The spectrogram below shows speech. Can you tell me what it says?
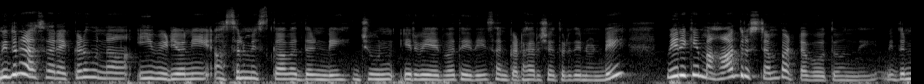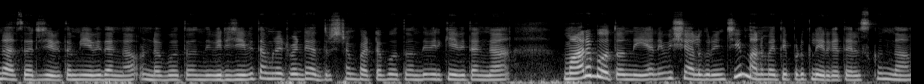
మిథున రాశి వారు ఎక్కడ ఉన్నా ఈ వీడియోని అస్సలు మిస్ కావద్దండి. జూన్ ఇరవై ఐదవ తేదీ సంకటహర చతుర్థి నుండి వీరికి మహాదృష్టం పట్టబోతోంది. మిథున రాశి వారి జీవితం ఏ విధంగా ఉండబోతోంది? వీరి జీవితంలో ఎటువంటి అదృష్టం పట్టబోతోంది? వీరికి ఏ విధంగా మారబోతోంది అనే విషయాల గురించి మనమైతే ఇప్పుడు క్లియర్గా తెలుసుకుందాం.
